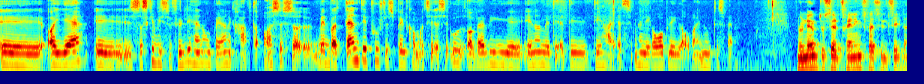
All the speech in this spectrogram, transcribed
Øh, og ja, øh, så skal vi selvfølgelig have nogle bærende kræfter også, så, men hvordan det puslespil kommer til at se ud, og hvad vi øh, ender med der, det, det har jeg simpelthen ikke overblikket over endnu, desværre. Nu nævnte du selv træningsfaciliteter.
